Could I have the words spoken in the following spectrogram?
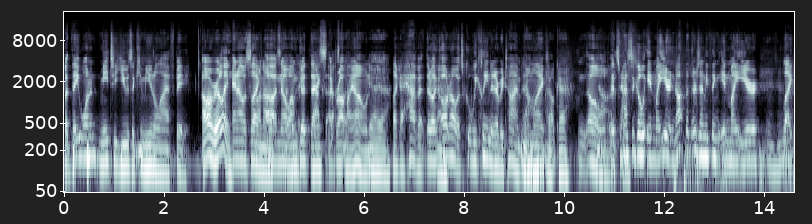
but they wanted me to use a communal IFB. Oh, really? And I was like, Oh, oh, no, no, a bit- I'm good, thanks. that's- I brought my own. Yeah, yeah. Like I have it. They're like, Yeah. oh no, it's cool. We clean it every time. And I'm like, I don't care. no, No, it has to go in my ear. Not that there's anything in my ear. Mm-hmm. Like,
